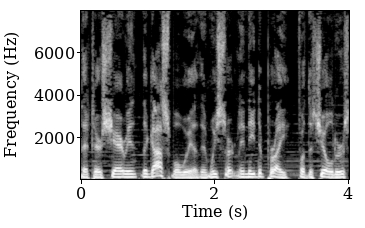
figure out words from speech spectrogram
that they're sharing the gospel with. And we certainly need to pray for the Childers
